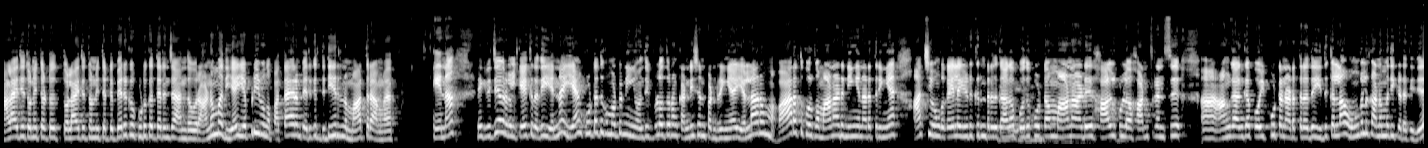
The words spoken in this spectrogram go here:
நாலாயிரத்தி தொண்ணூத்தெட்டு தொள்ளாயிரத்தி தொண்ணூத்தெட்டு பேருக்கு கொடுக்க தெரிஞ்ச அந்த ஒரு அனுமதியை எப்படி இவங்க பத்தாயிரம் பேருக்கு திடீர்னு மாத்துறாங்க? ஏன்னா இன்னைக்கு விஜய் அவர்கள் கேட்குறது என்ன ஏன் கூட்டத்துக்கு மட்டும் நீங்கள் வந்து இவ்வளோ தூரம் கண்டிஷன் பண்ணுறீங்க எல்லாரும் வாரத்துக்கு ஒருக்க மாநாடு நீங்கள் நடத்துறீங்க? ஆட்சி உங்கள் கையில் எடுக்குன்றதுக்காக பொதுக்கூட்டம் மாநாடு ஹால்குள்ளே கான்ஃபரன்ஸு அங்கங்கே போய் கூட்டம் நடத்துறது இதுக்கெல்லாம் உங்களுக்கு அனுமதி கிடைக்குது.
